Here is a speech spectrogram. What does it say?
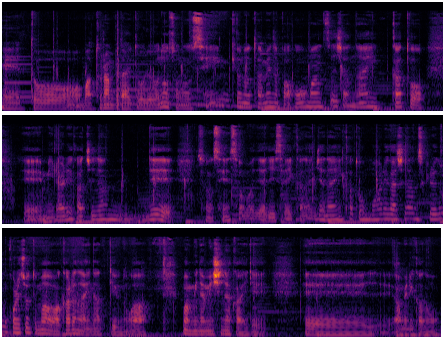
えーとまあ、トランプ大統領のその選挙のためのパフォーマンスじゃないかと、えー、見られがちなんでその戦争までは実際いかないんじゃないかと思われがちなんですけれどもこれちょっとまあ分からないなっていうのは、まあ、南シナ海で、えー、アメリカの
